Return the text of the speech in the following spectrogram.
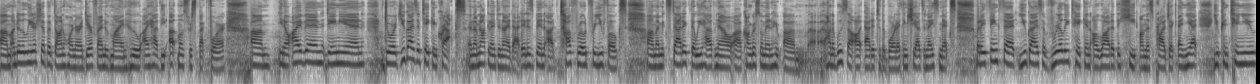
Um, under the leadership of Don Horner, a dear friend of mine who I have the utmost respect for. Um, you know, Ivan, Damien, George, you guys have taken cracks, and I'm not going to deny that. It has been a tough road for you folks. Um, I'm ecstatic that we have now uh, Congresswoman um, uh, Hanabusa added to the board. I think she adds a nice mix. But I think that you guys have really taken a lot of the heat on this project, and yet you continue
